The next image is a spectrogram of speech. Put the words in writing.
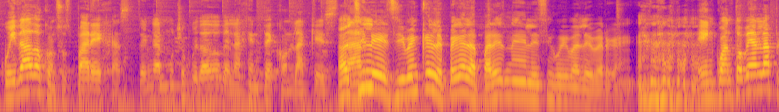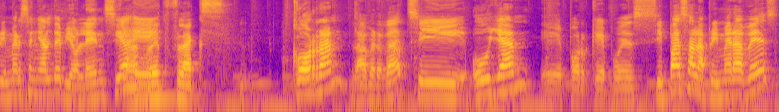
cuidado con sus parejas, tengan mucho cuidado de la gente con la que están. Al chile, si ven que le pega la pared, Nel, ese güey vale verga. En cuanto vean la primer señal de violencia, eh, red flags. Corran, la verdad, si huyan, eh, porque pues si pasa la primera vez,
